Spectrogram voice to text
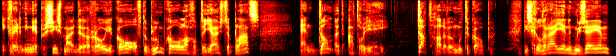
Ik weet het niet meer precies, maar de rode kool of de bloemkool lag op de juiste plaats. En dan het atelier. Dat hadden we moeten kopen. Die schilderijen in het museum,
